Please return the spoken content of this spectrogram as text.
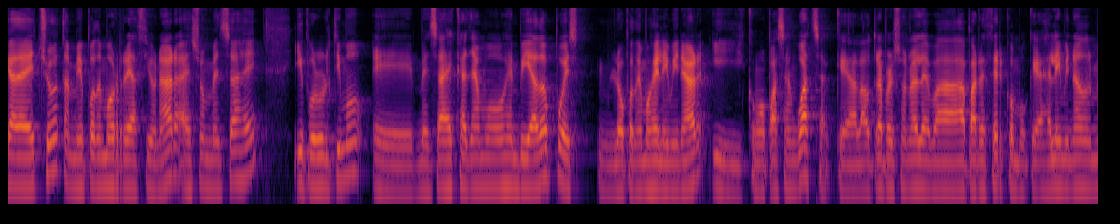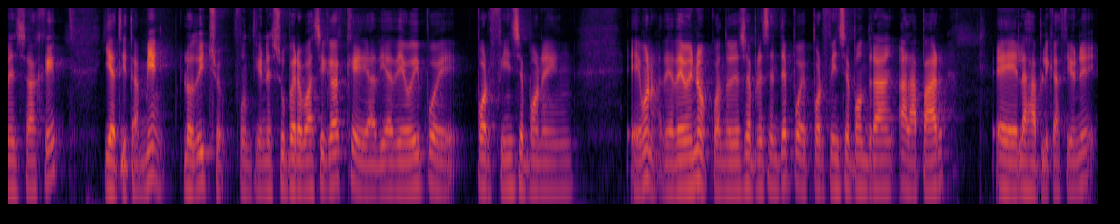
ha hecho. También podemos reaccionar a esos mensajes. Y por último, eh, mensajes que hayamos enviado, pues lo podemos eliminar. Y como pasa en WhatsApp, que a la otra persona le va a aparecer como que has eliminado el mensaje y a ti también. Lo dicho, funciones súper básicas que a día de hoy, pues por fin se ponen. Eh, bueno, a día de hoy no, cuando ya se presente, pues por fin se pondrán a la par eh, las aplicaciones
